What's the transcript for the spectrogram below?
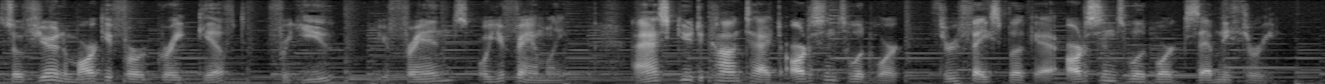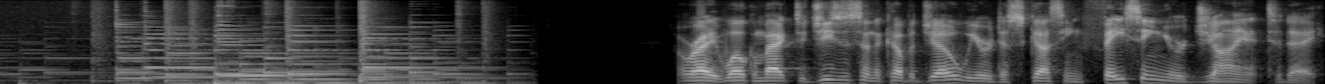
So if you're in the market for a great gift for you, your friends, or your family, I ask you to contact Artisans Woodwork through Facebook at Artisans Woodwork 73. All right, welcome back to Jesus and a Cup of Joe. We are discussing facing your giant today.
